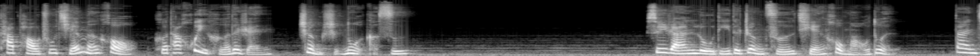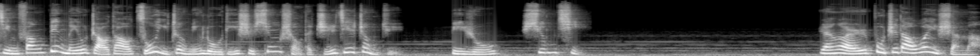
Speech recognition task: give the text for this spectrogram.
他跑出前门后，和他会合的人正是诺克斯。虽然鲁迪的证词前后矛盾。但警方并没有找到足以证明鲁迪是凶手的直接证据，比如凶器。然而，不知道为什么，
